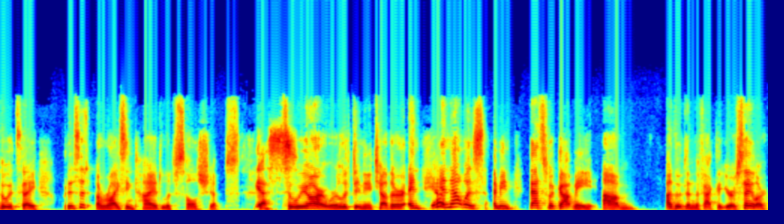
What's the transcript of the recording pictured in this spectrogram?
So it's a what is it? A rising tide lifts all ships. Yes. So we are. We're lifting each other, and yeah. and that was. I mean, that's what got me. Um, other than the fact that you're a sailor,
